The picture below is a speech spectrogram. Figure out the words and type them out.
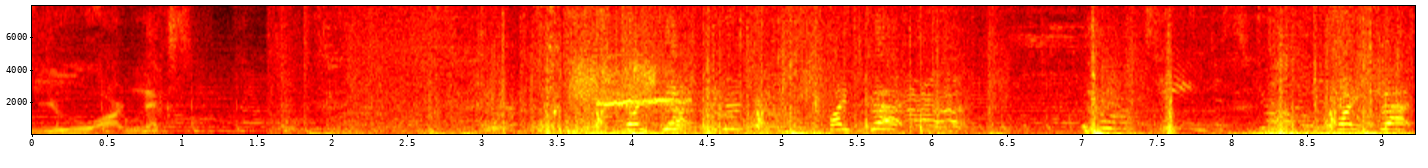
You are next. Fight back! Fight back! Your team destroyed. Fight back!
